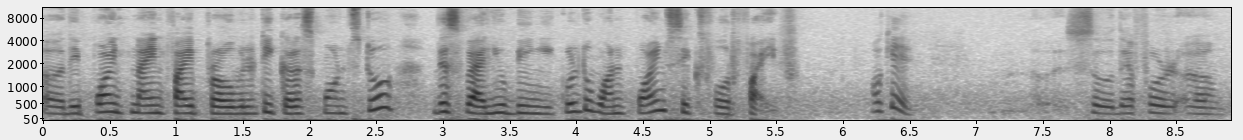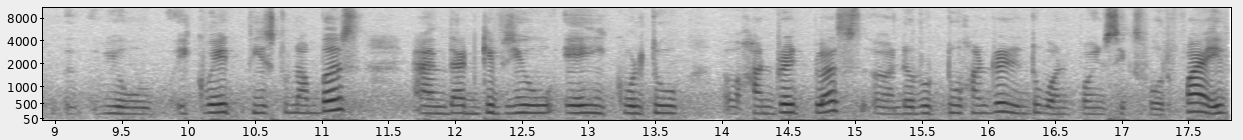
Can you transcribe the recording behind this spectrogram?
uh, the 0.95 probability corresponds to this value being equal to 1.645. Okay. So, therefore, uh, you equate these two numbers and that gives you a equal to 100 plus under root 200 into 1.645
